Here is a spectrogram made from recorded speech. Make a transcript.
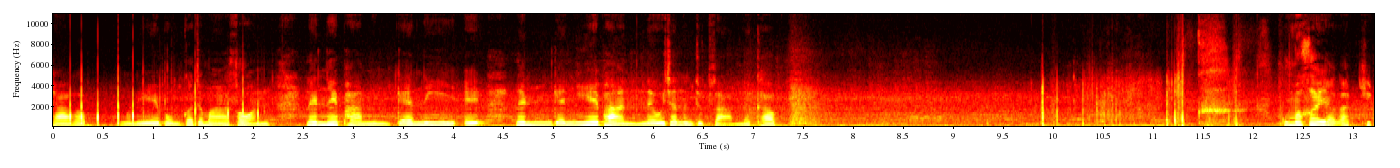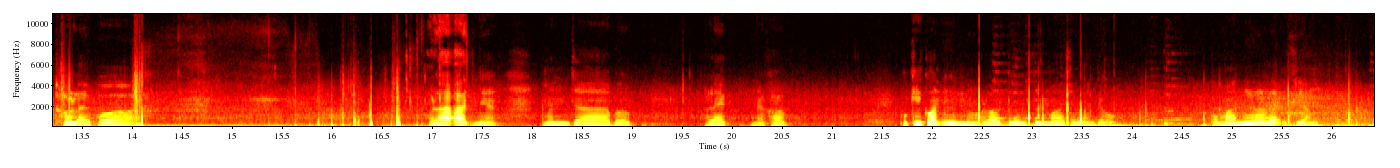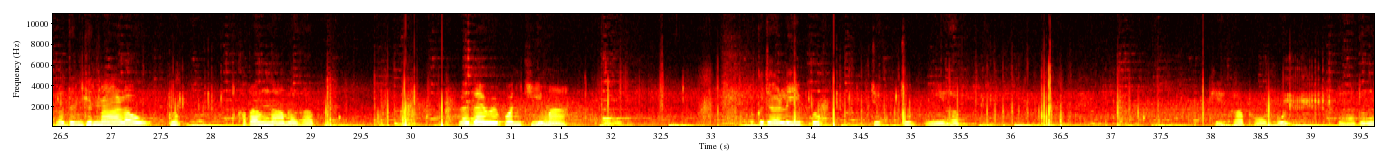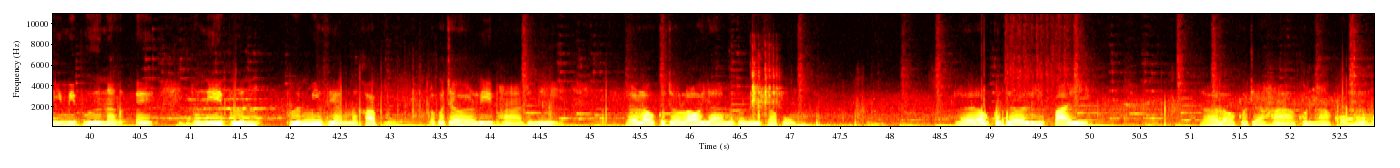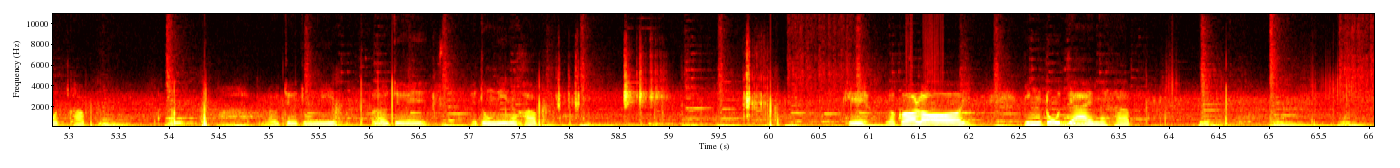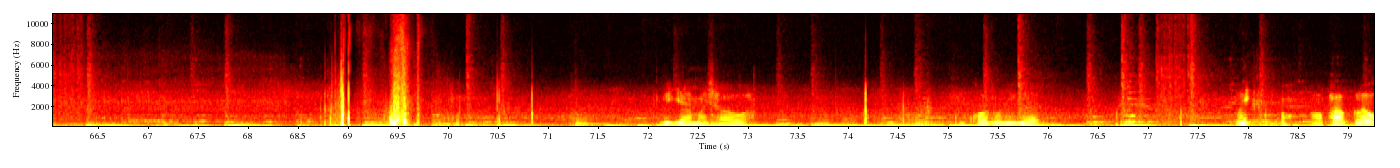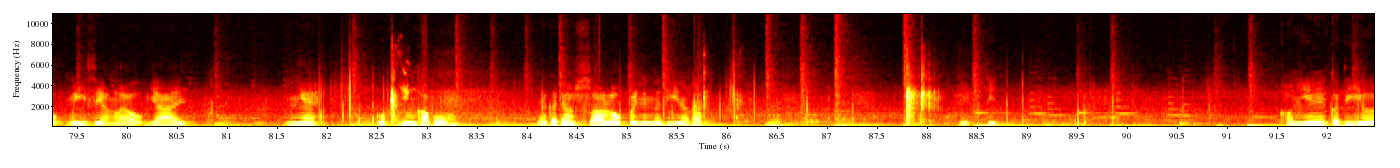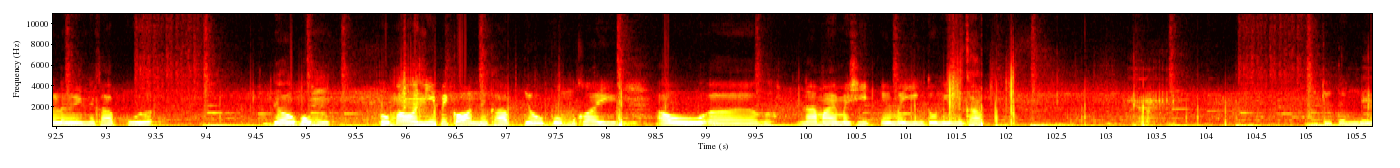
ช้าครับ วันนี้ผมก็จะมาสอนเล่นให้ผ่านแกนนี่เอ๊เล่นแกนนี่ให้ผ่านในเวอร์ชัน1.3 นะครับ ผมไม่ค่อยอยากอัดคลิปเท่าไหร่เพราะเวลาอัดเนี่ย มันจะแบบแหลกนะครับ โอเคก่อนอื่นเราตื่นขึ้นมาใช่ไหมเดี๋ยว ประมาณนี้แหละเสียง เราตื่นขึ้นมาเราปุ๊บเข้าไปห้องน้ำเลยครับ เราได้ไวพ่นคีมาแล้วก็จะรีบปุ๊บจุ๊บจุ๊บนี้ครับโอเคครับผมอุ้ยอ่าตรงนี้มีพื้นนะเอตรงนี้พื้นพื้นมีเสียงนะครับ เราก็จะรีบหาตรงนี้ แล้วเราก็จะล่อยายมาตรงนี้ครับผม แล้วเราก็จะรีบไป แล้วเราก็จะหาค้นหาของให้หมดครับอ่าเราเจอตรงนี้ เราเจอไอ้ตรงนี้นะครับ เค แล้วก็รอยิงตูดยายนะครับเฮ้ยยายมาเช้าอะผมเข้าตัวนี้ด้วยเฮ้ยเอาเอาผลักแล้วมีเสียงแล้วยายนี่ไงปุ๊บยิงครับผมยายก็จะสลบไปหนึ่งนาทีนะครับเฮ้ยติด คราวนี้ก็ดีเลยนะครับเพื่อเดี๋ยวผมผมเอาอันนี้ไปก่อนนะครับ เดี๋ยวผมค่อยเอาเอ่อหน้าไม้มาฉีเอ้ยมายิงตรงนี้นะครับเจอแตงโม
